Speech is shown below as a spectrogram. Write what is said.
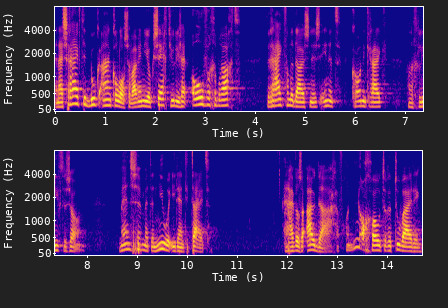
En hij schrijft dit boek aan Kolossen, waarin hij ook zegt: Jullie zijn overgebracht, het rijk van de duisternis, in het koninkrijk van de geliefde zoon. Mensen met een nieuwe identiteit. En hij wil ze uitdagen voor een nog grotere toewijding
